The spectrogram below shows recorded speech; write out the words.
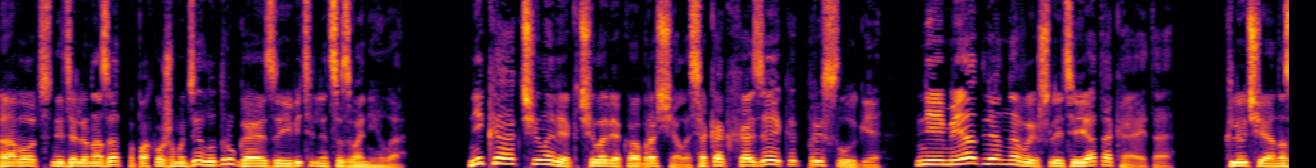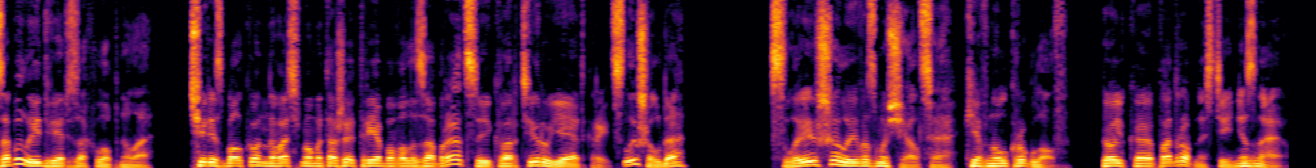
А вот неделю назад по похожему делу другая заявительница звонила. Не как человек к человеку обращалась, а как хозяйка к прислуге. «Немедленно вышлите, я такая-то». Ключи она забыла и дверь захлопнула. Через балкон на восьмом этаже требовала забраться и квартиру ей открыть. Слышал, да? «Слышал и возмущался», — кивнул Круглов. «Только подробностей не знаю».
